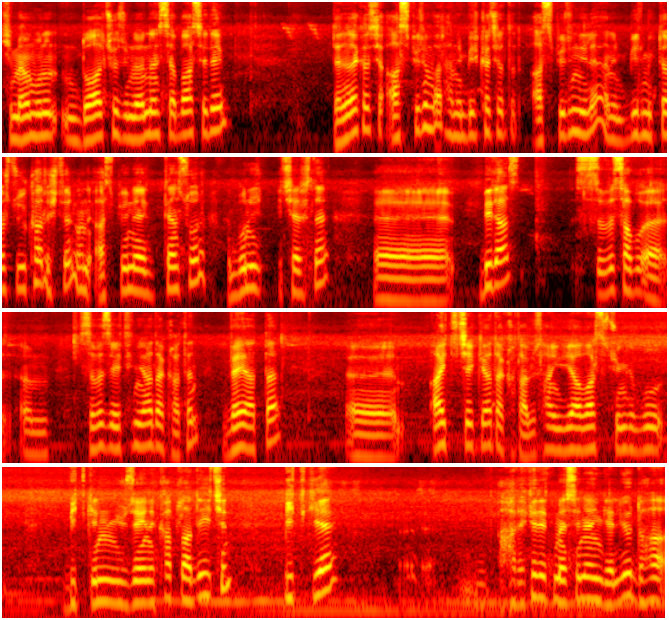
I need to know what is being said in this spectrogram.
Şimdi ben bunun doğal çözümlerinden size bahsedeyim. Değerli arkadaşlar aspirin var. Hani birkaç adet aspirin ile hani bir miktar suyu karıştırın. Hani aspirin eridikten sonra bunun içerisine eee, biraz sıvı sabu e, sıvı zeytinyağı da katın veyahut da eee ayçiçek yağı da katabiliriz. Hangi yağ varsa çünkü bu bitkinin yüzeyini kapladığı için bitkiye e, hareket etmesini engelliyor. Daha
